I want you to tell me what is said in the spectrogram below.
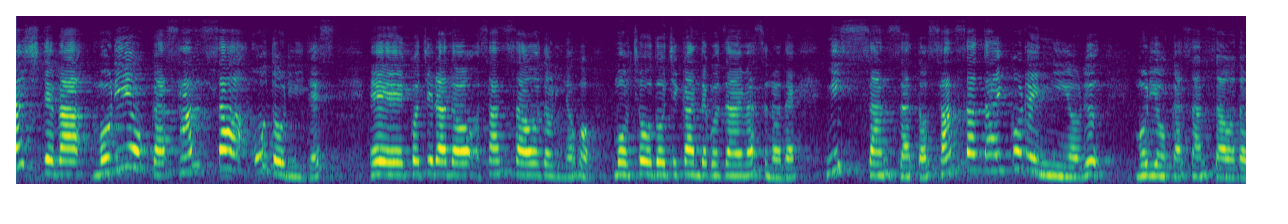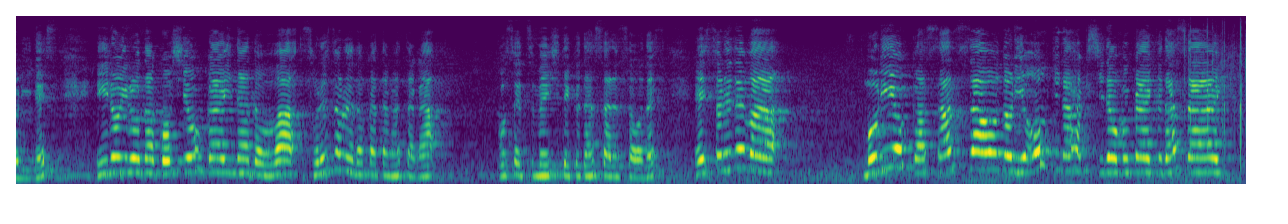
ましては盛岡三叉踊りです。えー、こちらの三叉踊りの方もうちょうど時間でございますのでミス三叉と三叉太鼓連による盛岡三叉踊りです。いろいろなご紹介などはそれぞれの方々がご説明してくださるそうです。えそれでは盛岡三叉踊り大きな拍手でお迎えください。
